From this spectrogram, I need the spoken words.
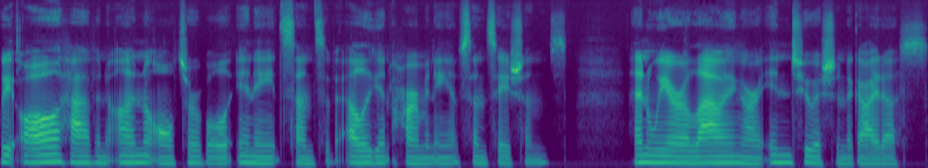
We all have an unalterable innate sense of elegant harmony of sensations and we are allowing our intuition to guide us.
